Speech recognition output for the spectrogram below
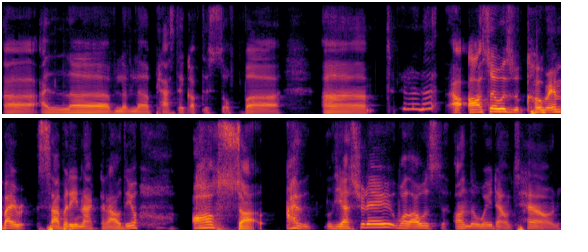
Uh, I love, love, love Plastic off the Sofa. Um, also, it was co-written by Sabrina Claudio. Also, I yesterday while I was on the way downtown,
